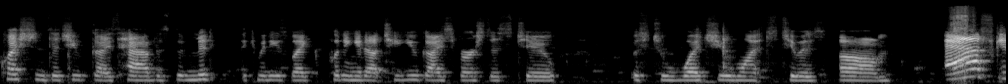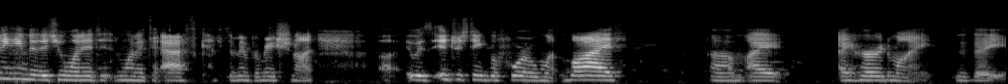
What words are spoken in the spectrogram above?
questions that you guys have? Is the mid the committee is like putting it out to you guys first as to as to what you want to is um ask anything that, that you wanted to wanted to ask some information on. Uh, it was interesting before we went live um, i i heard my the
